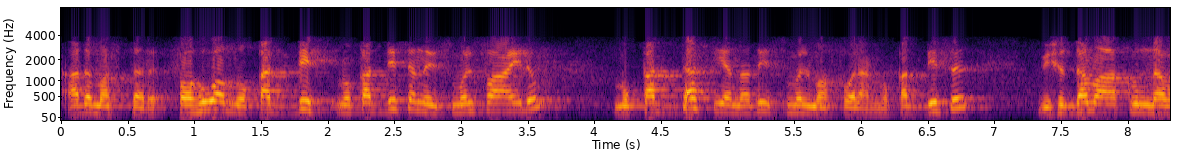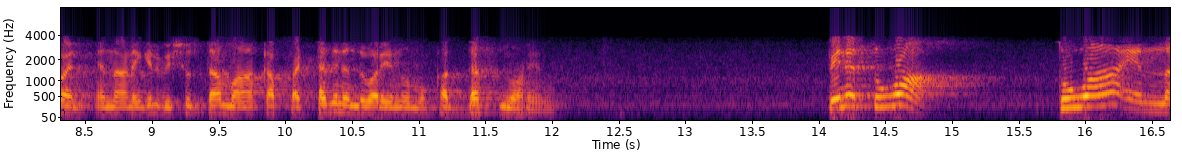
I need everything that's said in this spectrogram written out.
അത് മസ്തർ. ഫഹുവ മുഖദ്ദിസ്. മുഖദ്ദിസ് എന്ന ഇസ്മുൽ ഫായിലും മുഖദ്ദസ് എന്നത് ഇസ്മുൽ മഫൂലാണ്. മുഖദ്ദിസ് വിശുദ്ധമാക്കുന്നവൻ എന്നാണെങ്കിൽ വിശുദ്ധമാക്കപ്പെട്ടതിന് എന്ത് പറയുന്നു? മുഖദ്ദസ് എന്ന് പറയുന്നു. പിന്നെ തുവ. തുവ എന്ന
